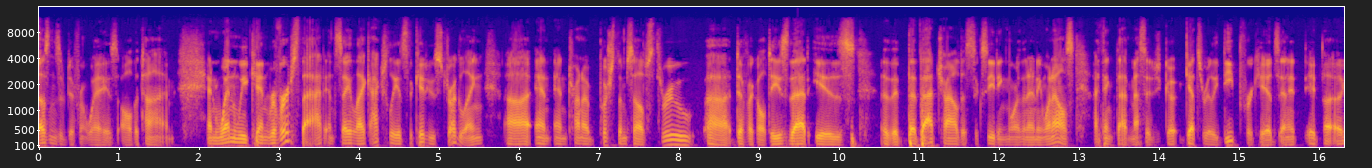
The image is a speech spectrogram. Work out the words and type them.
dozens of different ways all the time. And when we can reverse that and say, like, actually, it's the kid who's struggling uh, and and trying to push themselves through uh, difficulties, that is uh, that, that that child is succeeding more than anyone else. I think that message go, gets really deep for kids, and it it uh,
